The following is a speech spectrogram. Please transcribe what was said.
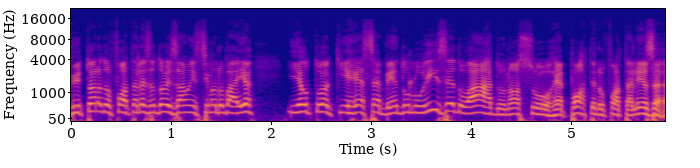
Vitória do Fortaleza 2x1 em cima do Bahia. E eu tô aqui recebendo o Luiz Eduardo, nosso repórter do Fortaleza,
